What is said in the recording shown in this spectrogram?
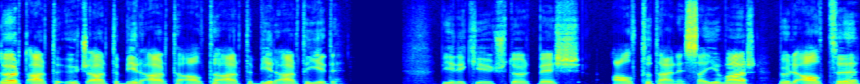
4 artı 3 artı 1 artı 6 artı 1 artı 7. 1, 2, 3, 4, 5, 6 tane sayı var. Bölü 6.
